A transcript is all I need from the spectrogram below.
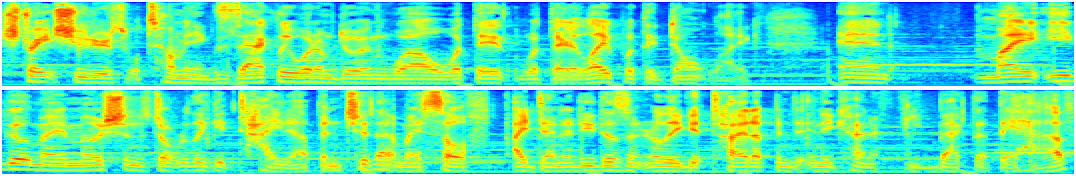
straight shooters will tell me exactly what I'm doing well, what they what they like, what they don't like. And my ego, my emotions don't really get tied up into that. My self identity doesn't really get tied up into any kind of feedback that they have.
